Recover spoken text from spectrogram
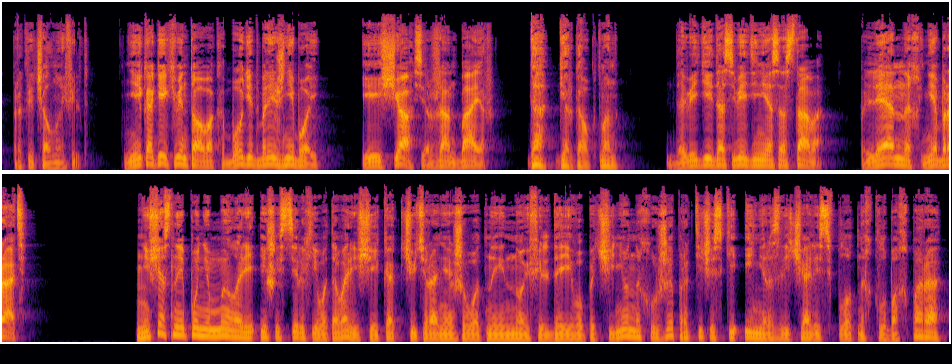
– прокричал Нойфельд. «Никаких винтовок, будет ближний бой. И еще, сержант Байер». «Да, Гергауптман», Доведи до сведения состава. Пленных не брать!» Несчастные пони Мэлори и шестерых его товарищей, как чуть ранее животные Нойфельда и его подчиненных, уже практически и не различались в плотных клубах пара,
